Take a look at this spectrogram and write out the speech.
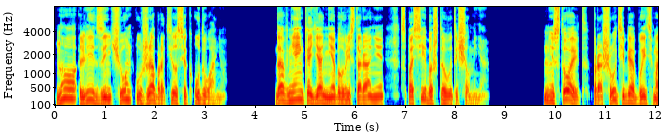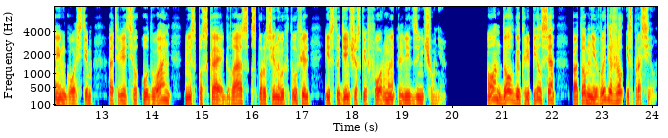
но Ли Цзиньчунь уже обратился к Удуаню. «Давненько я не был в ресторане. Спасибо, что вытащил меня». «Не стоит. Прошу тебя быть моим гостем», — ответил Удуань, не спуская глаз с парусиновых туфель и студенческой формы Ли Цзиньчуня. Он долго крепился, потом не выдержал и спросил.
